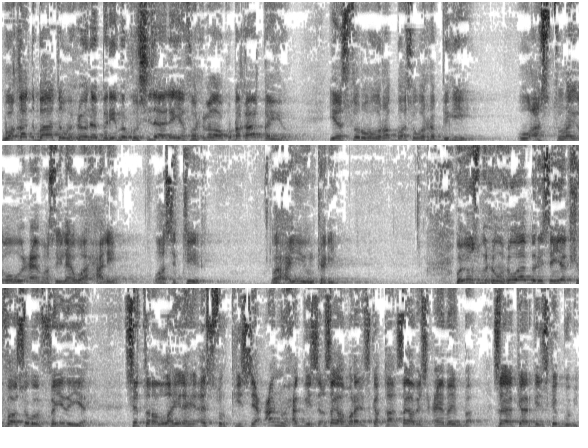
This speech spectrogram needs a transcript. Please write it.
Waqad baata wuxuuna baryay markuu sidaa leeyahay foolxumada ku dhaqaaqayo yasturuhu rabbu asagoo rabbigii uu asturay oo u ceebastay ilahi waa xaliim waa sitiir waa xayiyun kariim wayusbixu wuxuu aabarisan yakshifu asagoo faydaya sitr allahi ilaahay asturkiisa canhu xaggiisa isagaa mara isagaaba isceebaynba isagaa kaarka iska gubi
